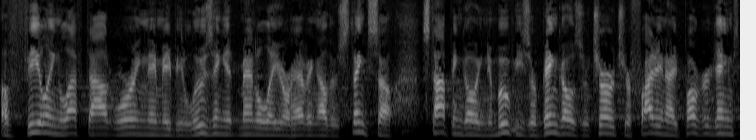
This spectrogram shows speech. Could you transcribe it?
of feeling left out, worrying they may be losing it mentally or having others think so, stopping going to movies or bingos or church or Friday night poker games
